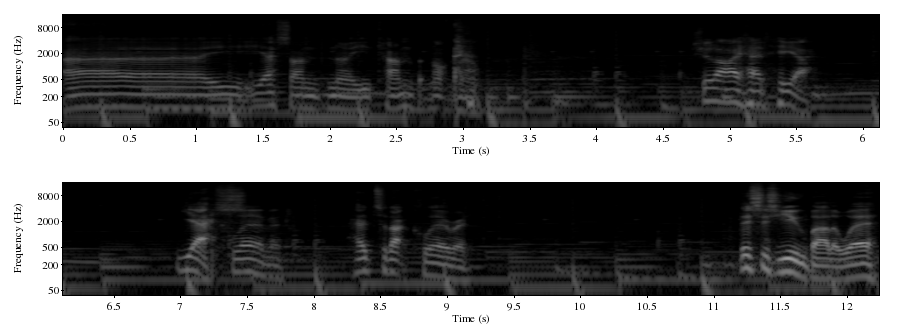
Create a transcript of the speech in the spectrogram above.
Uh, yes and no. You can, but not now. Should I head here? yes. Clearing. Head to that clearing. This is you, by the way.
